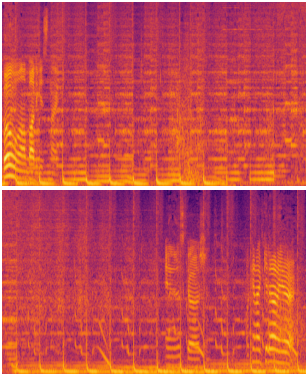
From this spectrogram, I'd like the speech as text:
Boom, I'm about to get sniped. End of discussion. Why can't I get out of here?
